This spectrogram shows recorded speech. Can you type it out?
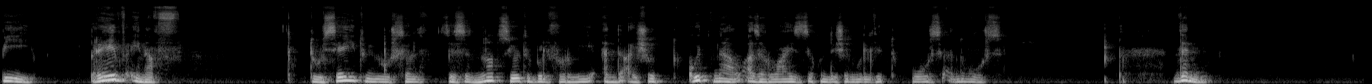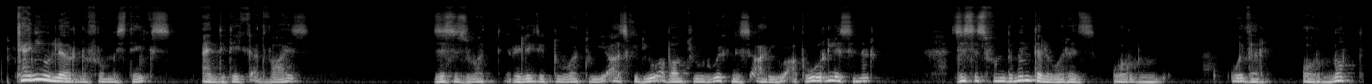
be brave enough to say to yourself, This is not suitable for me and I should quit now, otherwise, the condition will get worse and worse. Then, can you learn from mistakes and take advice? This is what related to what we asked you about your weakness. Are you a poor listener? This is fundamental whether or whether or not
